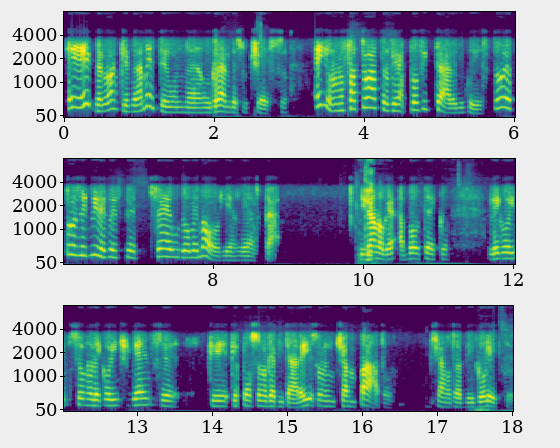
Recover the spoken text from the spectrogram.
e ebbero anche veramente un, un grande successo. E io non ho fatto altro che approfittare di questo e proseguire queste pseudo memorie in realtà. Diciamo che a volte ecco, le co- sono le coincidenze che, che, possono capitare. Io sono inciampato, diciamo tra virgolette.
